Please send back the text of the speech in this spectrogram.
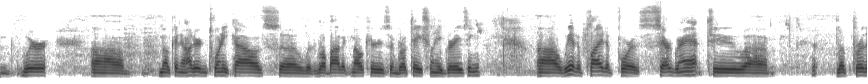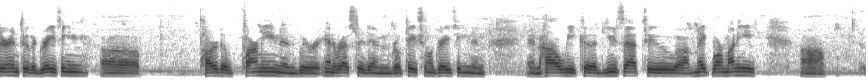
and we're uh, milking 120 cows uh, with robotic milkers and rotationally grazing. Uh, we had applied for a SARE grant to uh, look further into the grazing uh, part of farming and we were interested in rotational grazing and and how we could use that to uh, make more money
